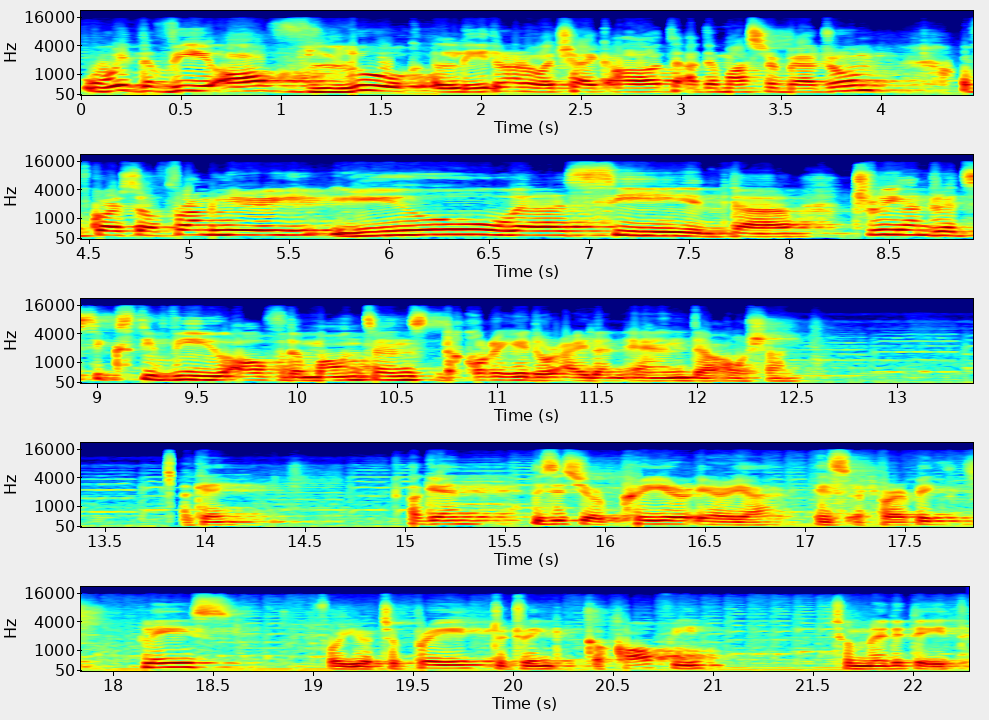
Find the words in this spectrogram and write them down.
with the view of look. Later on, we'll check out at the master bedroom. Of course, so from here, you will see the 360 view of the mountains, the Corregidor Island, and the ocean. Okay? Again, this is your prayer area. It's a perfect place for you to pray, to drink a coffee, to meditate,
